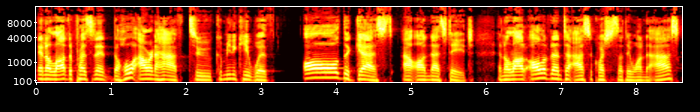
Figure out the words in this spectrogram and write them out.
and allowed the president the whole hour and a half to communicate with all the guests out on that stage and allowed all of them to ask the questions that they wanted to ask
